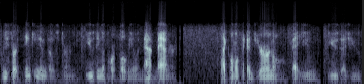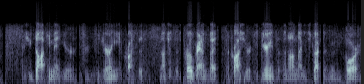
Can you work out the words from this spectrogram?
When you start thinking in those terms, using a portfolio in that manner, like almost like a journal that you use as you as you document your, your journey across this, not just this program, but across your experience as an online instructor moving forward.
